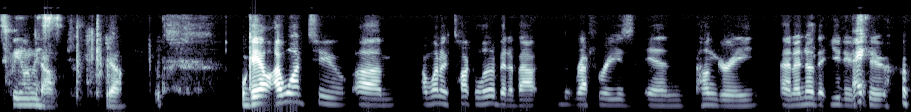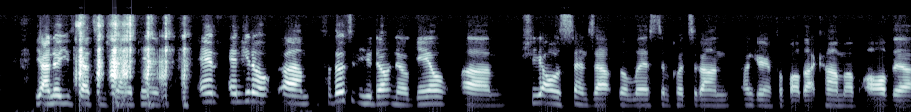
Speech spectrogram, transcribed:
to be honest. Yeah. yeah. Well, Gail, I want to um, I want to talk a little bit about the referees in Hungary, and I know that you do too. yeah, I know you've got some strong opinions. And and you know, um, for those of you who don't know, Gail um, she always sends out the list and puts it on HungarianFootball.com of all the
